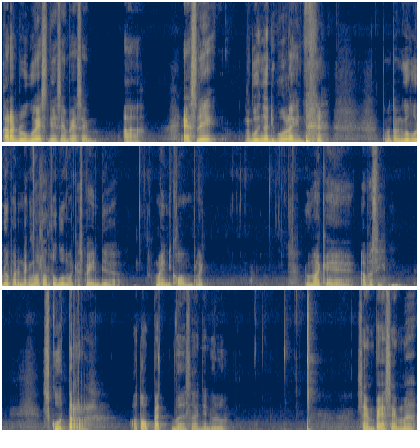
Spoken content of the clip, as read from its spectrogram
Karena dulu gue SD SMP SMA SD gue nggak dibolehin. Teman-teman gue udah pada naik motor tuh gue pakai sepeda main di komplek dulu pakai apa sih? Skuter otopet bahasanya dulu SMP SMA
